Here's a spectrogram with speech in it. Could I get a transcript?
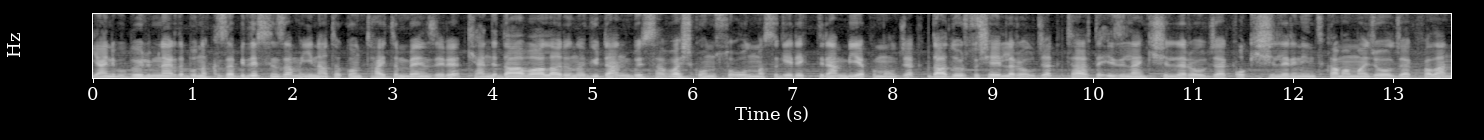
Yani bu bölümlerde buna kızabilirsiniz ama yine Attack on Titan benzeri kendi davalarını güden bir savaş konusu olması gerektiren bir yapım olacak. Daha doğrusu şeyler olacak. Bir tarafta ezilen kişiler olacak. O kişilerin intikam amacı olacak falan.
